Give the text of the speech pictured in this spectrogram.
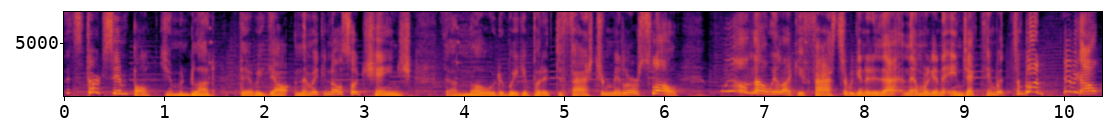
Let's start simple. Human blood. There we go. And then we can also change the mode. We can put it to faster, middle, or slow. Well, no, we like it faster. We're gonna do that, and then we're gonna inject him with some blood. Here we go.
